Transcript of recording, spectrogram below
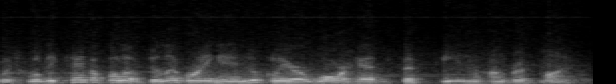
which will be capable of delivering a nuclear warhead 1,500 miles.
